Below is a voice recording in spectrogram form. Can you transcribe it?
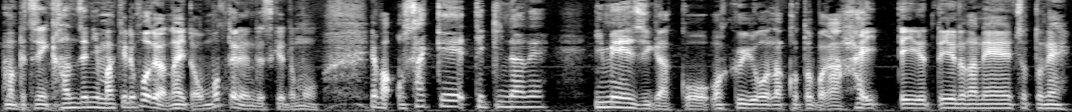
まあ別に完全に負ける方ではないと思ってるんですけども、やっぱお酒的なね、イメージがこう湧くような言葉が入っているっていうのがね、ちょっとね、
